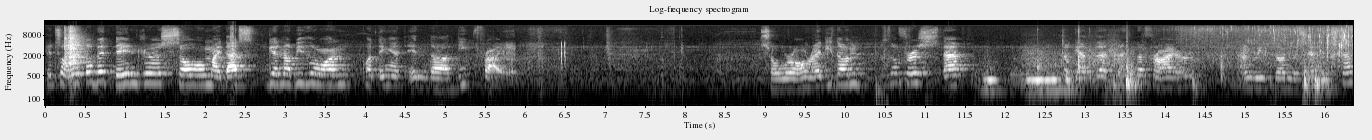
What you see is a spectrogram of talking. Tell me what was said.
It's a little bit dangerous so my dad's gonna be the one putting it in the deep fryer. So we're already done the first step to get that in the fryer and we've done the second step.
